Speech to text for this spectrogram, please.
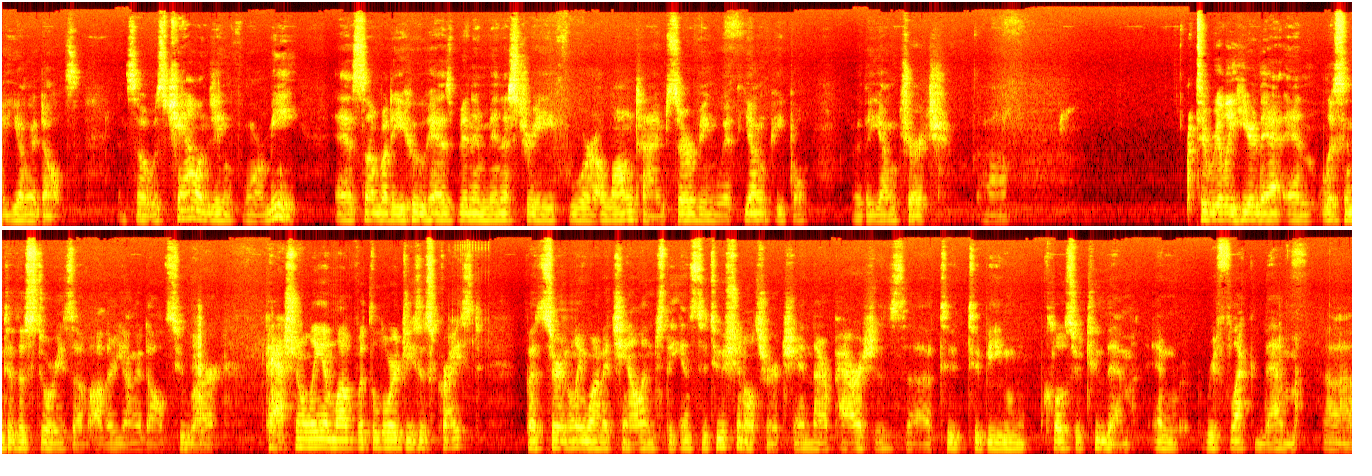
young adults. And so it was challenging for me as somebody who has been in ministry for a long time, serving with young people or the young church, uh, to really hear that and listen to the stories of other young adults who are passionately in love with the Lord Jesus Christ, but certainly want to challenge the institutional church in our parishes uh, to, to be closer to them and reflect them uh,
